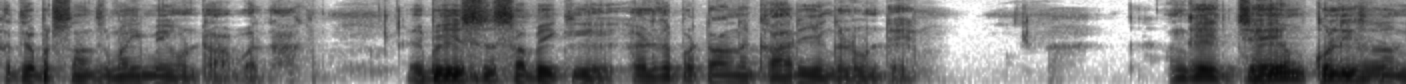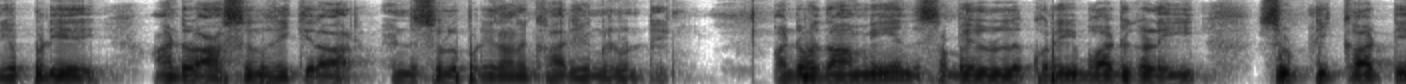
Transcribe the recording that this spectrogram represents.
கத்தப்பிரசனத்துக்கு மகிமை உண்டாவதாக. எபேசு சபைக்கு எழுதப்பட்டான காரியங்கள் உண்டு. அங்கே ஜெயம் கொள்கிறவன் எப்படி ஆண்டவர் ஆசீர்வதிக்கிறார் என்று சொல்லப்படியான காரியங்கள் உண்டு. ஆண்டவர் தாமே அந்த சபையில் உள்ள குறைபாடுகளை சுட்டி காட்டி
